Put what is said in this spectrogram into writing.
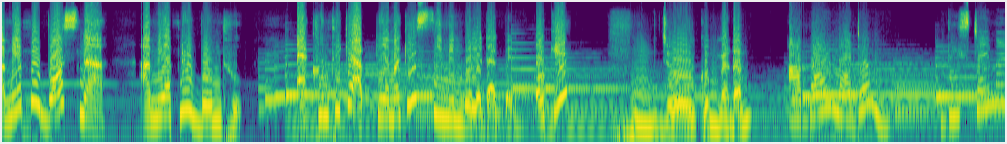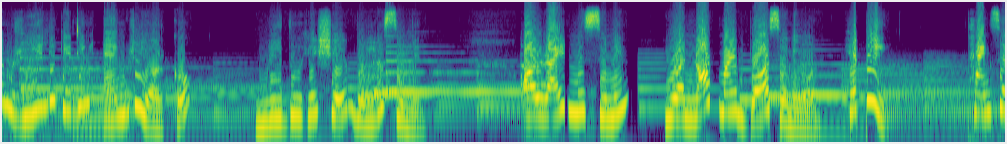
আমি আপনার বস না আমি আপনার বন্ধু। এখন থেকে আপনি আমাকে সিমিন বলে ডাকবেন ওকে? জোকুম ম্যাডাম। আবার madam this time I am really getting angry Arko. মৃদু হেসে বলল Simin. All right Miss Simin you are not my boss anymore happy thanks a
